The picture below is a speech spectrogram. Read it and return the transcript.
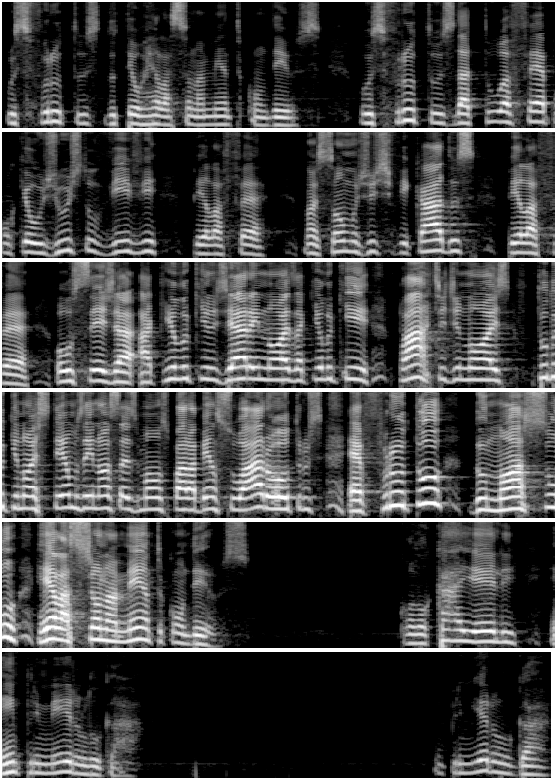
Os frutos do teu relacionamento com Deus, os frutos da tua fé, porque o justo vive pela fé. Nós somos justificados pela fé. Ou seja, aquilo que gera em nós, aquilo que parte de nós, tudo que nós temos em nossas mãos para abençoar outros, é fruto do nosso relacionamento com Deus. Colocai Ele em primeiro lugar. Em primeiro lugar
